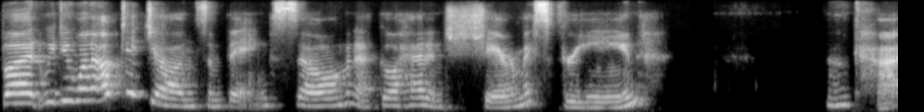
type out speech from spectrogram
But we do want to update you on some things. So I'm going to go ahead and share my screen. Okay.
